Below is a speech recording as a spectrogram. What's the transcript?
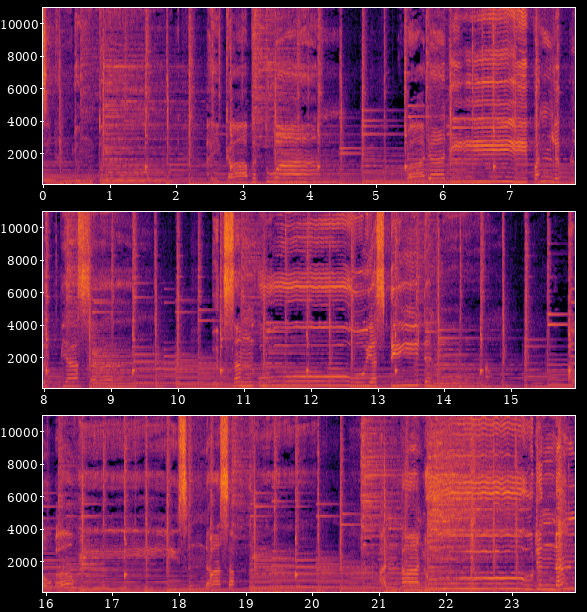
Sinanduntok ay kabatuan Wada di lep biasa. Eksan uyas di danu Au awi senasaku An anu denan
